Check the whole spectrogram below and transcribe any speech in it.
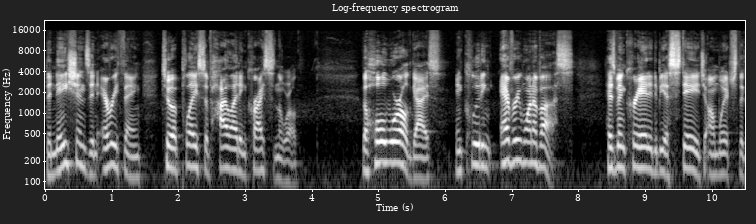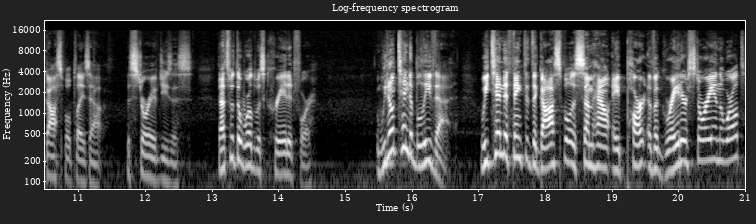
the nations and everything to a place of highlighting Christ in the world. The whole world, guys, including every one of us, has been created to be a stage on which the gospel plays out, the story of Jesus. That's what the world was created for. We don't tend to believe that. We tend to think that the gospel is somehow a part of a greater story in the world.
